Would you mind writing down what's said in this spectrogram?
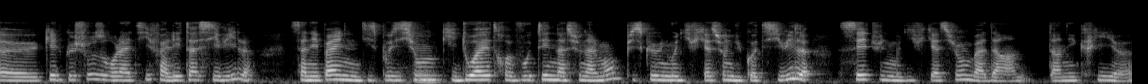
euh, quelque chose relatif à l'état civil. Ça n'est pas une disposition mmh. qui doit être votée nationalement, puisque une modification du code civil, c'est une modification bah, d'un écrit euh,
